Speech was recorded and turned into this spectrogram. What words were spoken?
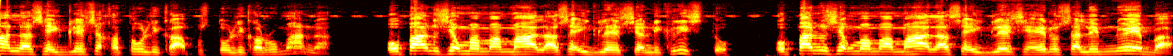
Ala sa Iglesia Katolika Apostolika Romana. O paano siyang mamamahala sa Iglesia ni Cristo? O paano siyang mamamahala sa Iglesia Jerusalem Nueva?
